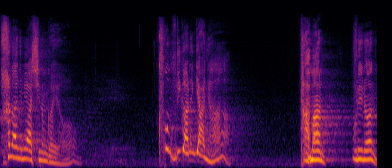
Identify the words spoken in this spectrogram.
하나님이 하시는 거예요. 그건 우리가 하는 게 아니야. 다만 우리는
